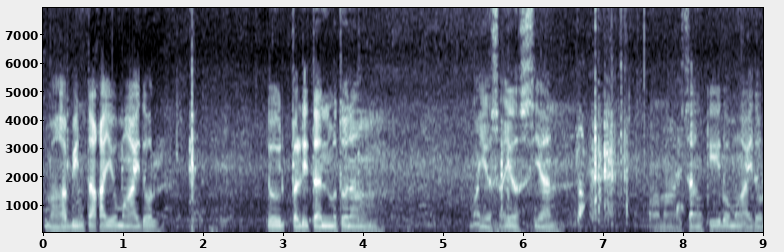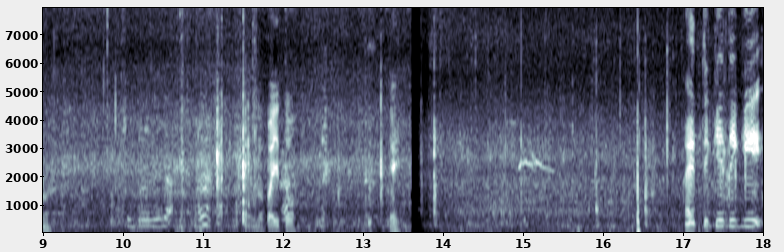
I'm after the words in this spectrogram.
Makabinta kayo mga idol. Ito, palitan mo to ng ayos-ayos. Yan. Para mga isang kilo mga idol. Sobra nila. Ala. Wala pa ito. Eh. Ay, tiki-tiki.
